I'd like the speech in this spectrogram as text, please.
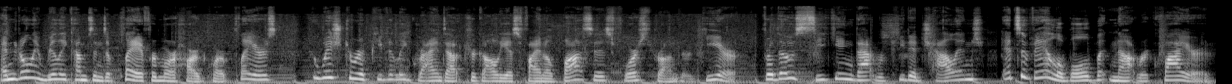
and it only really comes into play for more hardcore players who wish to repeatedly grind out Dragalia's final bosses for stronger gear. For those seeking that repeated challenge, it's available but not required.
